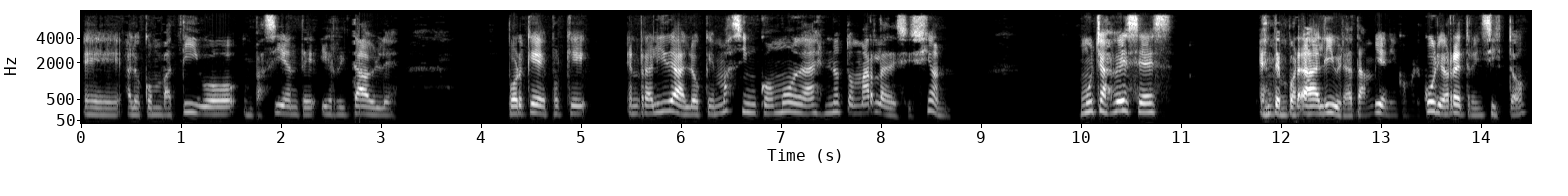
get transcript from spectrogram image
eh, a lo combativo, impaciente, irritable. ¿Por qué? Porque en realidad lo que más incomoda es no tomar la decisión. Muchas veces, en temporada Libra también, y con Mercurio retro, insisto,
